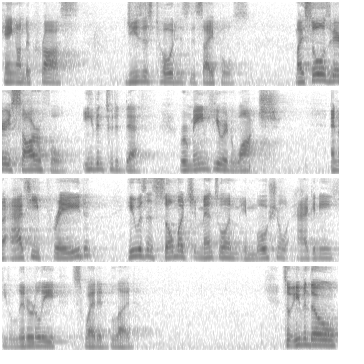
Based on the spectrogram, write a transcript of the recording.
hang on the cross, Jesus told his disciples, My soul is very sorrowful, even to the death. Remain here and watch. And as he prayed, he was in so much mental and emotional agony, he literally sweated blood. So even though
